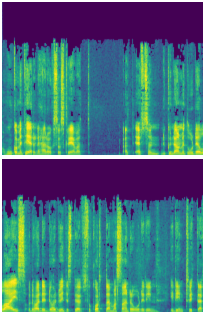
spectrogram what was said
hon kommenterade det här också och skrev att, att eftersom du kunde använt ordet lies och då hade, då hade du inte behövt förkorta en massa andra ord i din, i din, Twitter,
